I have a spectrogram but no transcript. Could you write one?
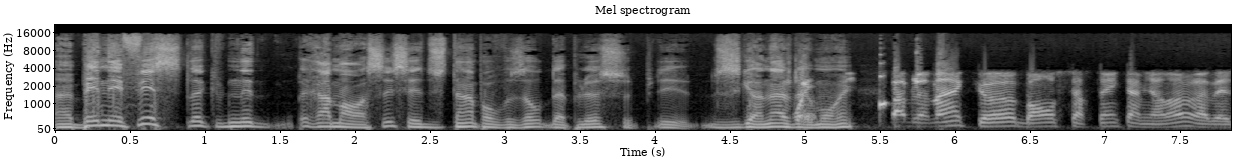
un bénéfice là, que vous venez de ramasser, c'est du temps pour vous autres de plus, puis du zigonnage de moins. Probablement que, bon, certains camionneurs avaient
